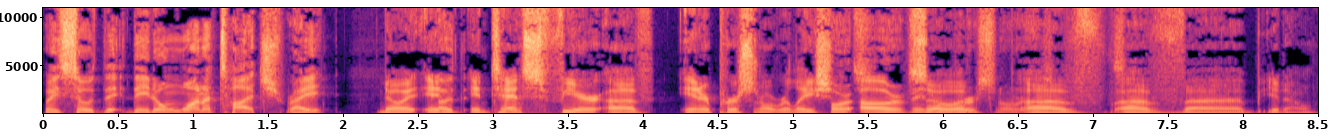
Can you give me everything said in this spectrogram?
wait, so they, they don't want to touch, right? No, it, it, intense fear of interpersonal relations, Or- or of so interpersonal of of, of uh, you know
